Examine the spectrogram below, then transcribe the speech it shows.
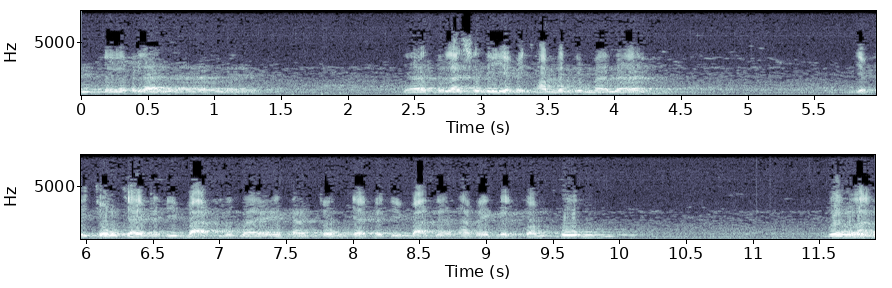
นเผลอไปแล้วนะแมนนะคุณรัชนีอย่าไปทำมันขึ้นมานะ อย่าไปจงใจปฏิบัติรู้ไหมการจงใจปฏิบัติเนี่ยทำให้เกิดความทุกข์ เบื้องหลัง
